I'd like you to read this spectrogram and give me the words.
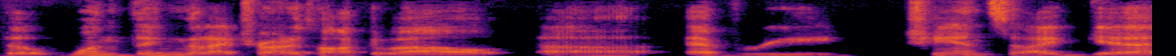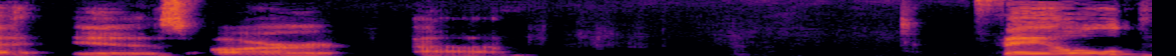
the one thing that I try to talk about uh, every chance I get is our uh, failed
